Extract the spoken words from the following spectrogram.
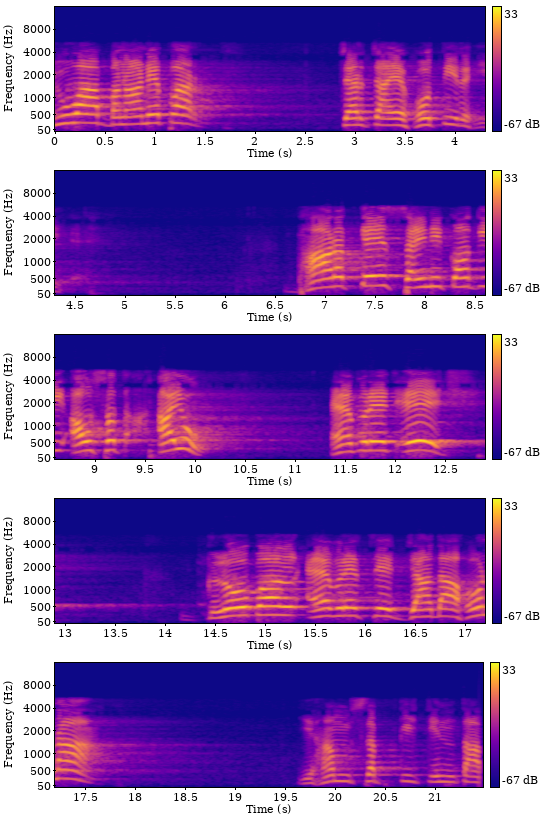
युवा बनाने पर चर्चाएँ होती रही है। भारत के सैनिकों की औसत आयु, एवरेज एज ग्लोबल एवरेज से ज़्यादा होना, ये हम सबकी चिंता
